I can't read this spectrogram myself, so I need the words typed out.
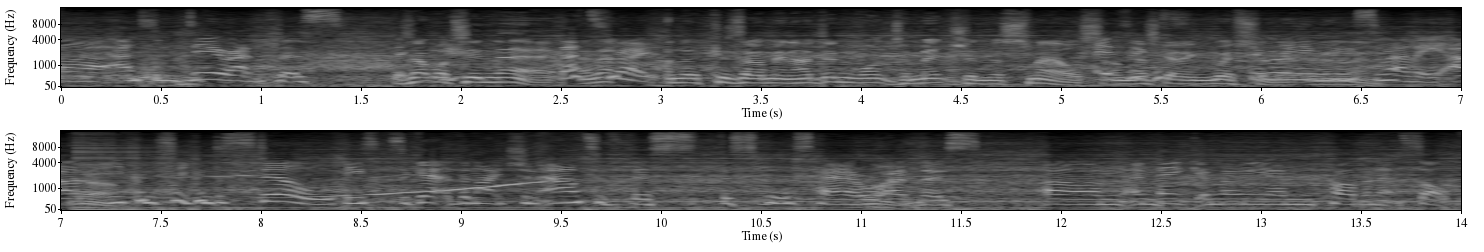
uh, and some deer antlers. Is that what's in there? That's and that, right. Because I mean, I didn't want to mention the smell, so I'm just getting whiffs of it. extremely really. smelly. Um, Yeah. You can so you can distill these to get the nitrogen out of this this horsehair or Right. antlers um, and make ammonium carbonate salts.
